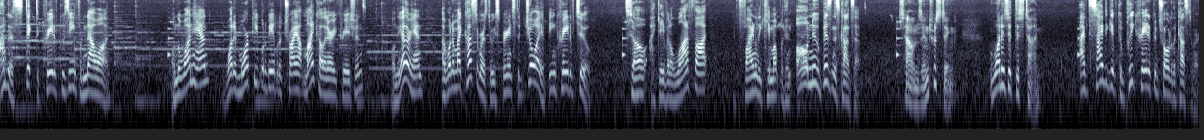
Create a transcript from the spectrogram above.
I'm gonna stick to creative cuisine from now on. On the one hand, I wanted more people to be able to try out my culinary creations. On the other hand, I wanted my customers to experience the joy of being creative too. So I gave it a lot of thought and finally came up with an all new business concept. Sounds interesting. What is it this time? I've decided to give complete creative control to the customer.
